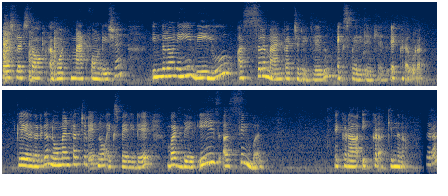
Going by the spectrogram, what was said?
First let's talk about MAC foundation ఇందులోని వీళ్ళు అస్సలు మ్యానుఫ్యాక్చర్ డేట్ లేదు ఎక్స్పైరీ డేట్ లేదు ఎక్కడ కూడా. క్లియర్ కట్గా no manufacture date no expiry date but there is a symbol ఇక్కడ ఇక్కడ కిందన. సరే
